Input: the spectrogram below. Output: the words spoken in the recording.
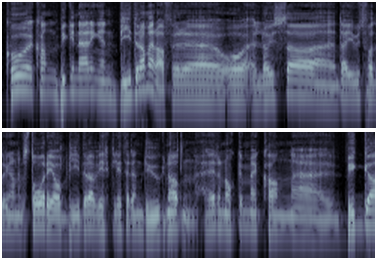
Hva kan byggenæringen bidra med da, for eh, å løse de utfordringene vi står i, og bidra virkelig til den dugnaden? Er det noe vi kan eh, bygge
